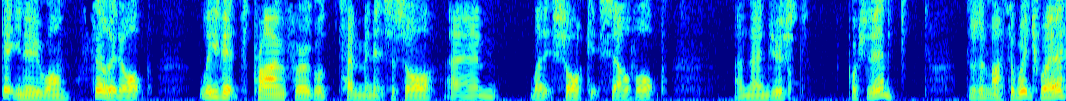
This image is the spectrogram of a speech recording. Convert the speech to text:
get your new one, fill it up, leave it to prime for a good 10 minutes or so, um, let it soak itself up, and then just push it in. Doesn't matter which way,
